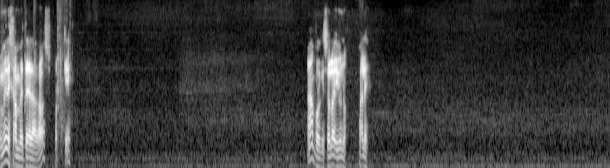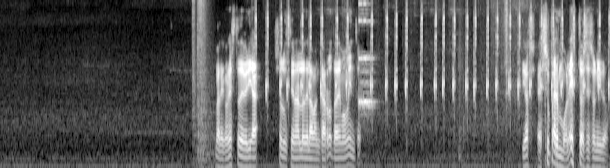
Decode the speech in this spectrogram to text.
¿Y solo me dejan meter a dos? ¿Por qué? Ah, porque solo hay uno. Vale. Vale, con esto debería solucionar lo de la bancarrota de momento. Dios, es súper molesto ese sonido.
